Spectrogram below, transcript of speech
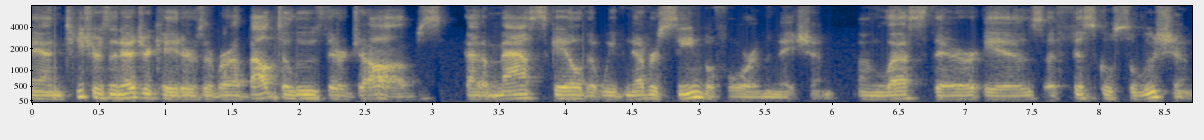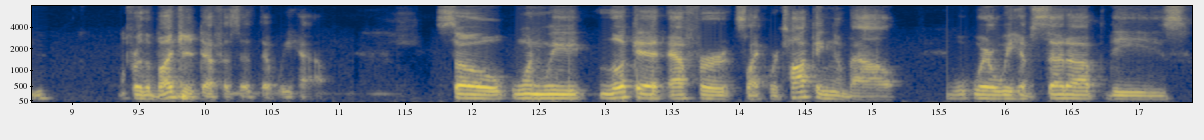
And teachers and educators are about to lose their jobs at a mass scale that we've never seen before in the nation unless there is a fiscal solution for the budget deficit that we have. So when we look at efforts like we're talking about, where we have set up these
